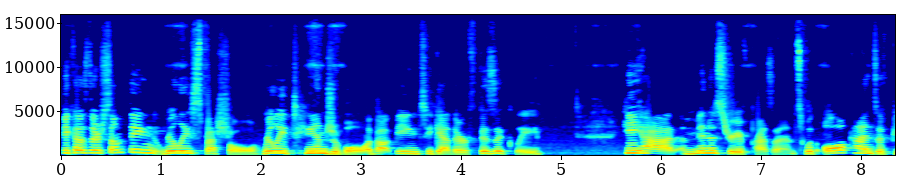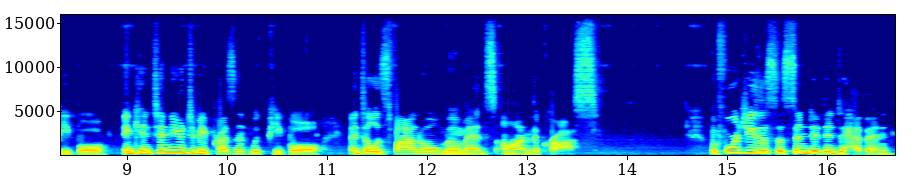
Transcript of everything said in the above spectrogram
Because there's something really special, really tangible about being together physically. He had a ministry of presence with all kinds of people and continued to be present with people until his final moments on the cross. Before Jesus ascended into heaven,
